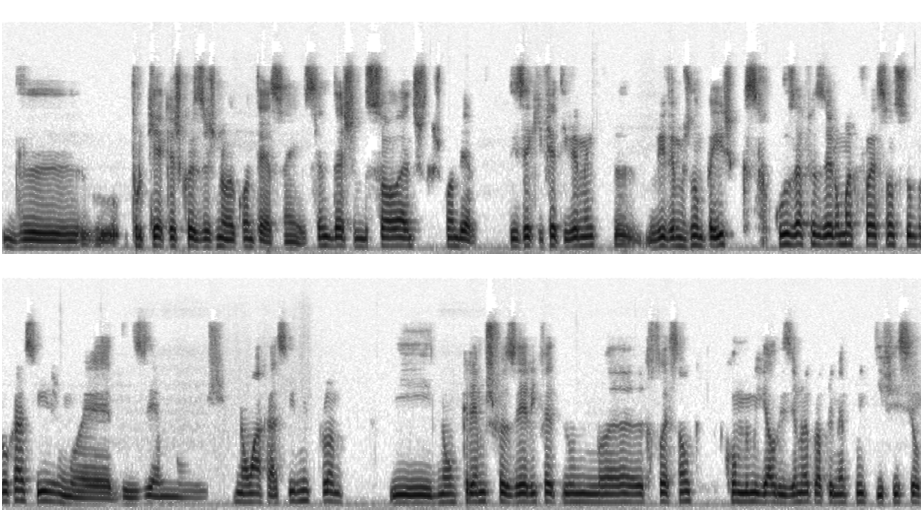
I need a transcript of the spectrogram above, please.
de porque é que as coisas não acontecem. Deixa-me só, antes de responder, dizer que efetivamente vivemos num país que se recusa a fazer uma reflexão sobre o racismo. É, dizemos, não há racismo e pronto e não queremos fazer uma reflexão que, como o Miguel dizia, não é propriamente muito difícil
